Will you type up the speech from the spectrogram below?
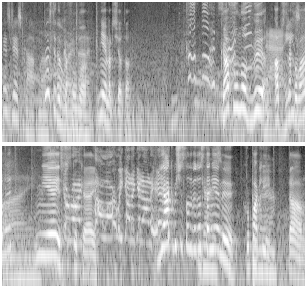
It's just cough, Mom. To jest tego Don't worry Kafumo. about it. Nie martw się o to. Kafumo wy... Nah, abstrahowany? he's fine. Nie, jest wszystko okej. How are we gonna get out of here? Jak my się stąd wydostaniemy? Chłopaki, tam.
